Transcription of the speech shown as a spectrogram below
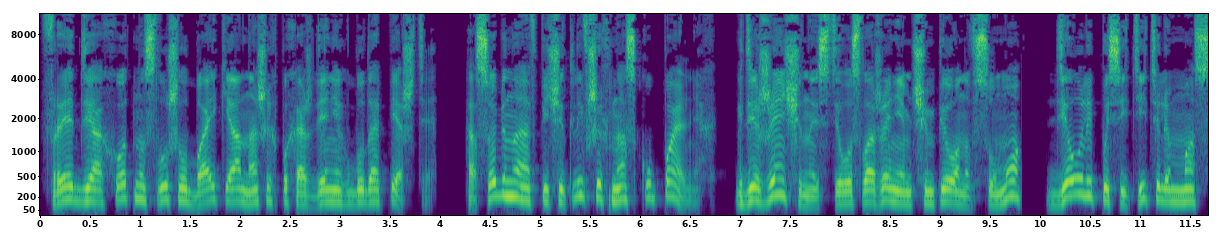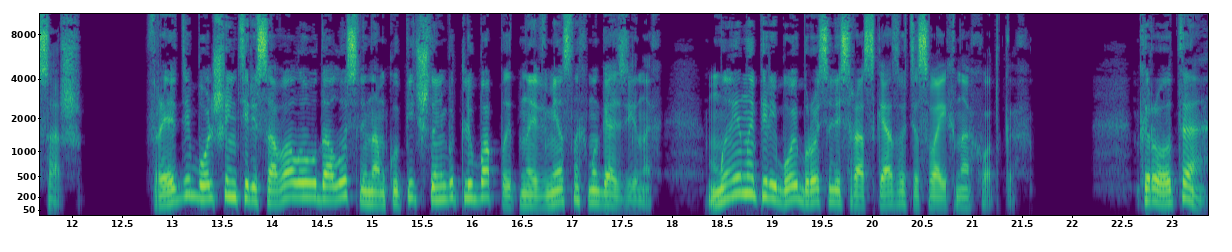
Фредди охотно слушал байки о наших похождениях в Будапеште, особенно о впечатливших нас купальнях, где женщины с телосложением чемпионов сумо делали посетителям массаж. Фредди больше интересовало, удалось ли нам купить что-нибудь любопытное в местных магазинах, мы наперебой бросились рассказывать о своих находках. «Круто!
